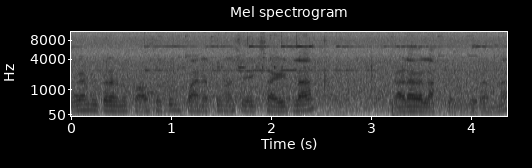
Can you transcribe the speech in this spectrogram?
बघा मित्रांनो पावसातून पाण्यातून असे एक साईडला काढावे लागते गुरांना.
